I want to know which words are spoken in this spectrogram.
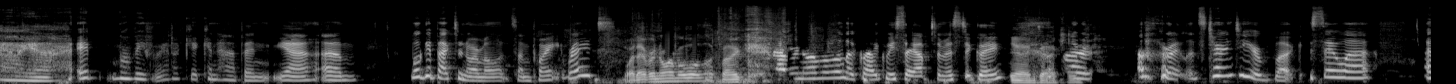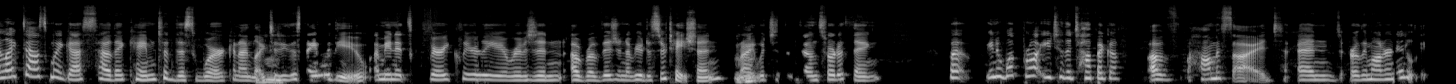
Oh yeah, it will be. It can happen. Yeah. Um, we'll get back to normal at some point, right? Whatever normal will look like. Whatever normal will look like, we say optimistically. Yeah, exactly. All right, all right let's turn to your book. So, uh, I like to ask my guests how they came to this work, and I'd like mm-hmm. to do the same with you. I mean, it's very clearly a revision, a revision of your dissertation, mm-hmm. right, which is its own sort of thing. But you know, what brought you to the topic of of homicide and early modern Italy?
